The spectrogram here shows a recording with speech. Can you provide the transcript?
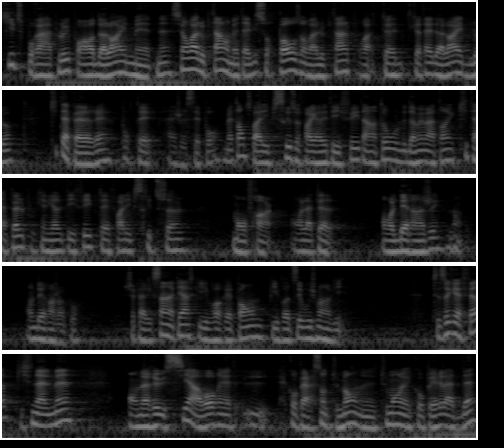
qui tu pourrais appeler pour avoir de l'aide maintenant? Si on va à l'hôpital, on met ta vie sur pause, on va à l'hôpital pour que tu aies de l'aide là. Qui t'appellerait pour te. Ah, je sais pas. Mettons, tu vas à l'épicerie, tu vas faire garder tes filles tantôt, le demain matin. Qui t'appelle pour qu'il garde tes filles et tu faire l'épicerie tout seul? Mon frère. On l'appelle. On va le déranger? Non, on ne le dérangera pas. Je te parie 100$ qu'il va répondre puis il va dire oui, je m'en viens. C'est ça qu'il a fait. Puis finalement, on a réussi à avoir la coopération de tout le monde. Tout le monde a coopéré là-dedans.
